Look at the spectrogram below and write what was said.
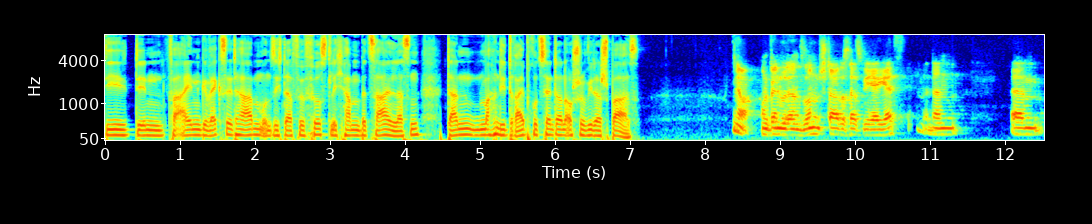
die den Verein gewechselt haben und sich dafür fürstlich haben bezahlen lassen, dann machen die 3% dann auch schon wieder Spaß. Ja, und wenn du dann so einen Status hast wie er jetzt, dann ähm,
